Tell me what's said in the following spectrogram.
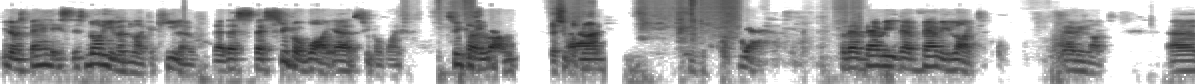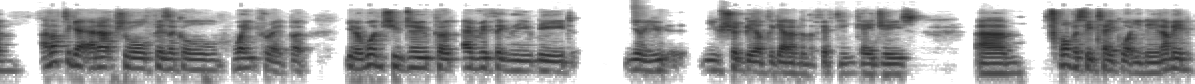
You know, it's barely. It's, it's not even like a kilo. They're they're, they're super white. Yeah, super white. Super light. They're super flat. Yeah, but they're very they're very light, very light. Um, I'd have to get an actual physical weight for it, but you know, once you do put everything that you need, you know, you you should be able to get under the 15 kgs. Um, obviously, take what you need. I mean,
